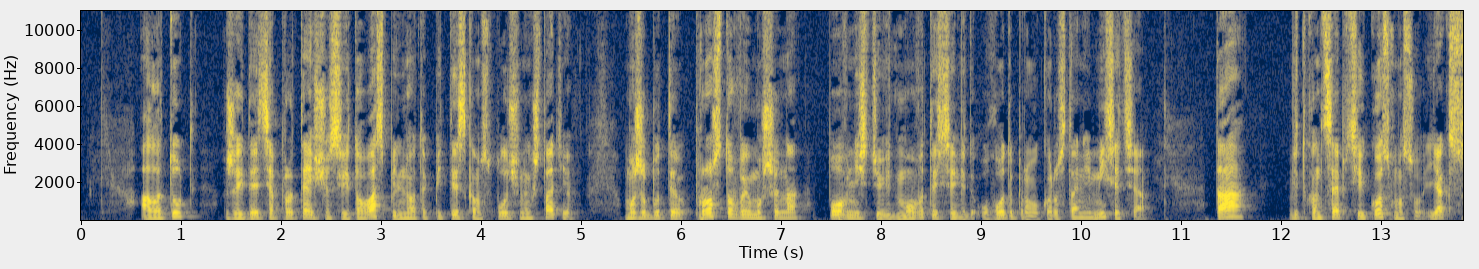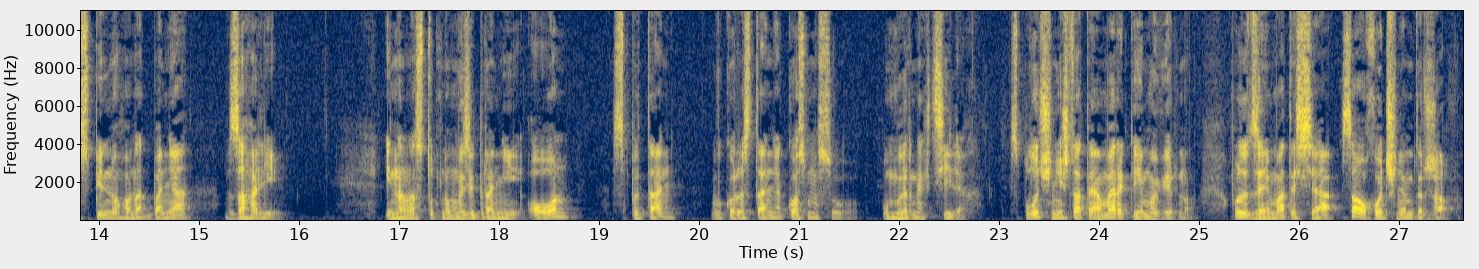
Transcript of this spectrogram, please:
Але тут вже йдеться про те, що світова спільнота під тиском Сполучених Штатів може бути просто вимушена повністю відмовитися від угоди про використання місяця та від концепції космосу як суспільного надбання взагалі. І на наступному зібранні ООН з питань використання космосу у мирних цілях Сполучені Штати Америки, ймовірно, будуть займатися заохоченням держав.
